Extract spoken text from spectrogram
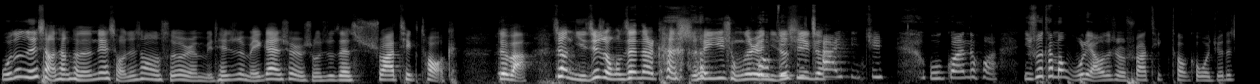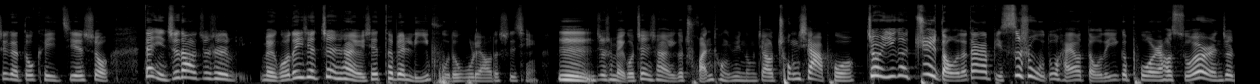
我都能想象，可能那小镇上的所有人每天就是没干事儿的时候就在刷 TikTok，对吧？像你这种在那儿看石黑一雄的人，你就是一个插一句无关的话。你说他们无聊的时候刷 TikTok，我觉得这个都可以接受。但你知道，就是美国的一些镇上有一些特别离谱的无聊的事情，嗯就是美国镇上有一个传统运动叫冲下坡，就是一个巨陡的，大概比四十五度还要陡的一个坡，然后所有人就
